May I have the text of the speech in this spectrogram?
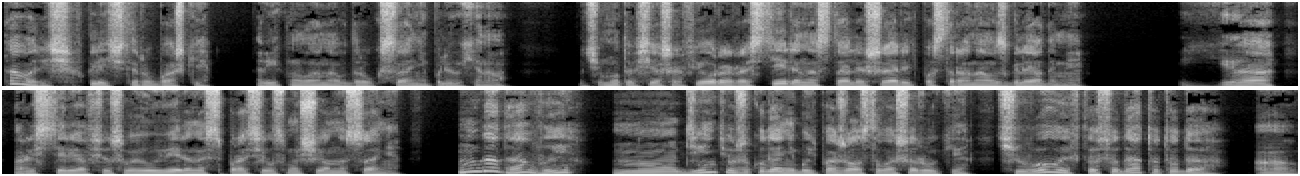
«Товарищ в клетчатой рубашке!» — крикнула она вдруг Сане Плюхину. Почему-то все шоферы растерянно стали шарить по сторонам взглядами. «Я?» — растеряв всю свою уверенность, спросил смущенно Саня. «Ну «Да-да, вы. Ну, деньте уже куда-нибудь, пожалуйста, ваши руки. Чего вы их то сюда, то туда?» «А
